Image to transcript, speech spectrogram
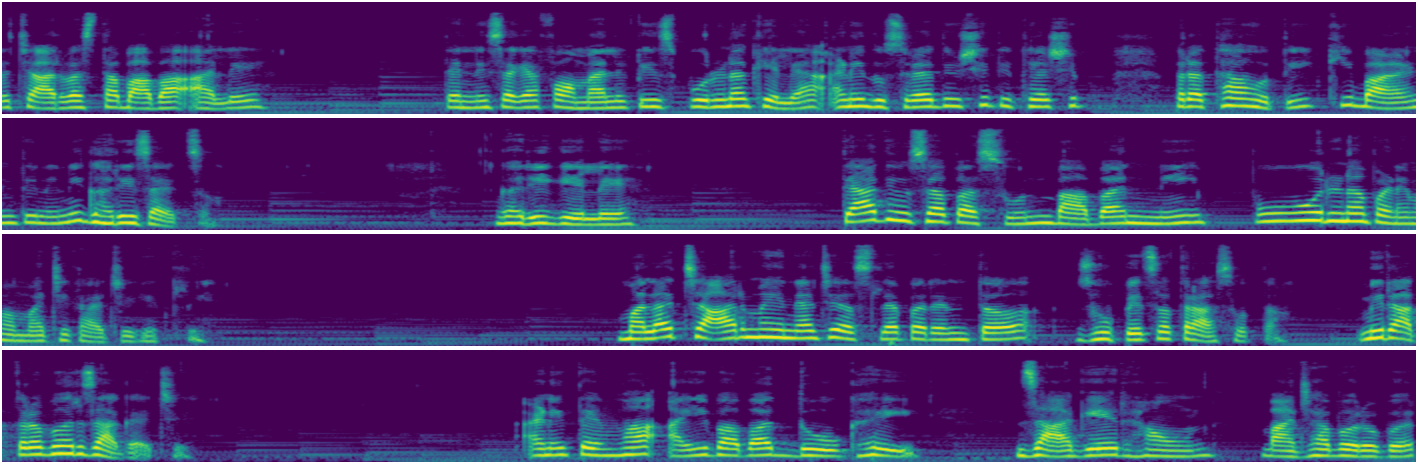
तर चार वाजता बाबा आले. त्यांनी सगळ्या फॉर्मॅलिटीज पूर्ण केल्या आणि दुसऱ्या दिवशी तिथे अशी प्रथा होती की बाळंतिनींनी घरी जायचं. घरी गेले. त्या दिवसापासून बाबांनी पूर्णपणे मम्माची काळजी घेतली. मला चार महिन्याचे असल्यापर्यंत झोपेचा त्रास होता. मी रात्रभर जागायची. आणि तेव्हा आई बाबा दोघही जागे राहून माझ्याबरोबर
